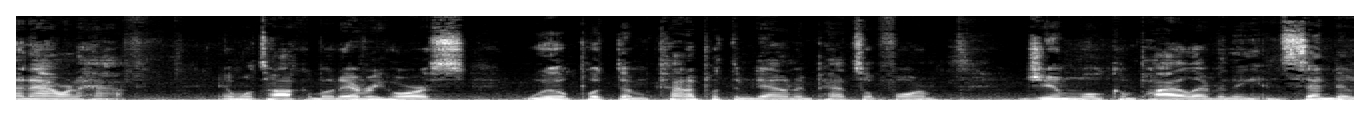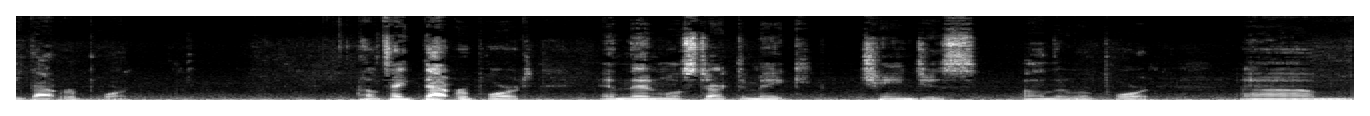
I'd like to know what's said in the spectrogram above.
an hour and a half, and we'll talk about every horse. We'll put them kind of put them down in pencil form. Jim will compile everything and send out that report. I'll take that report and then we'll start to make changes on the report. Um,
